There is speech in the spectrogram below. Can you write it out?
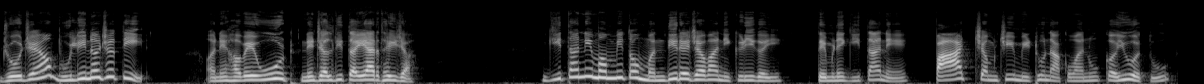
જોજે આ ભૂલી ન જતી. અને હવે ઊઠ ને જલ્દી તૈયાર થઈ જા. ગીતાની મમ્મી તો મંદિરે જવા નીકળી ગઈ. તેમણે ગીતાને પાંચ ચમચી મીઠું નાખવાનું કહ્યું હતું.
